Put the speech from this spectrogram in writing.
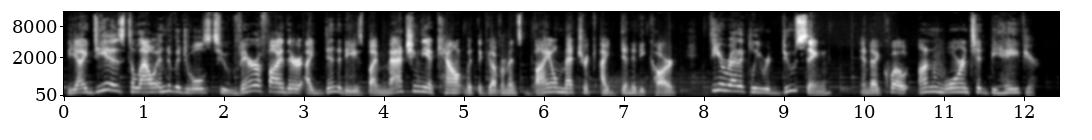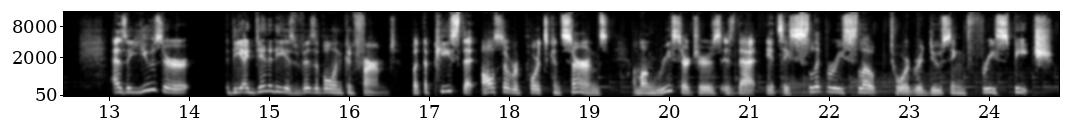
The idea is to allow individuals to verify their identities by matching the account with the government's biometric identity card, theoretically reducing, and I quote, unwarranted behavior. As a user, the identity is visible and confirmed, but the piece that also reports concerns among researchers is that it's a slippery slope toward reducing free speech.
